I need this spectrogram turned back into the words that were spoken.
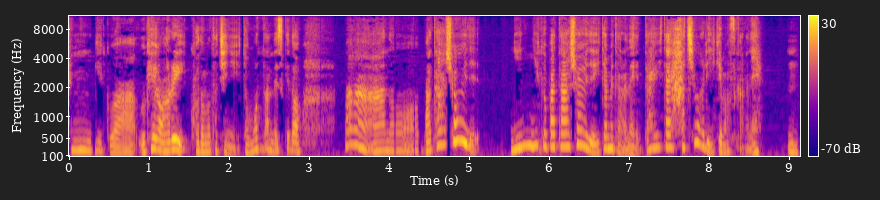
春菊は受けが悪い子供たちにと思ったんですけど、まあ、あの、バター醤油でニンニクバター醤油で炒めたらね、だいたい8割いけますからね。うん。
